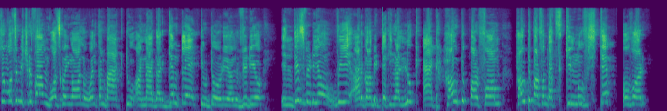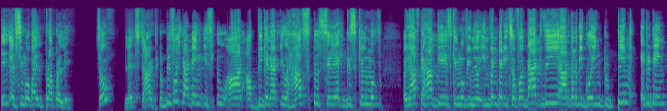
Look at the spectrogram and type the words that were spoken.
So what's up Mr. Farm? What's going on? Welcome back to another gameplay tutorial video. In this video, we are gonna be taking a look at how to perform how to perform that skill move step over in FC Mobile properly. So let's start. Now, before starting, if you are a beginner, you have to select the skill move. You have to have the skill move in your inventory. So for that, we are gonna be going to team editing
